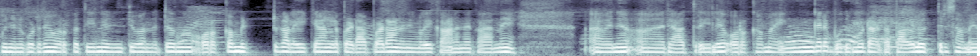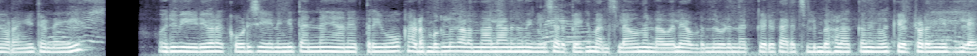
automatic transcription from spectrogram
കുഞ്ഞിനെക്കുട്ടനെ ഉറക്കത്തിൽ നിന്ന് എണീറ്റ് വന്നിട്ട് ഒന്ന് ഉറക്കം വിട്ട് കളയിക്കാനുള്ള പെടാപ്പാടാണ് നിങ്ങൾ ഈ കാണുന്നത് കാരണം അവന് രാത്രിയിൽ ഉറക്കം ഭയങ്കര ബുദ്ധിമുട്ടാട്ടോ. പകൽ ഒത്തിരി സമയം ഉറങ്ങിയിട്ടുണ്ടെങ്കിൽ ഒരു വീഡിയോ റെക്കോർഡ് ചെയ്യണമെങ്കിൽ തന്നെ ഞാൻ എത്രയോ കടമ്പകൾ കടന്നാലാണെന്ന് നിങ്ങൾ ചിലപ്പോഴേക്ക് മനസ്സിലാവുന്നുണ്ടാവുമല്ലേ അവിടുന്ന് ഇവിടെ നിന്നൊക്കെ ഒരു കരച്ചിലും ബഹളമൊക്കെ നിങ്ങൾ കേട്ടു തുടങ്ങിയിട്ടില്ലേ?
